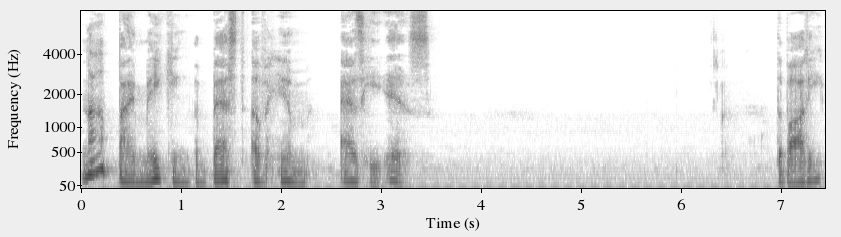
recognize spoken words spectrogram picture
not by making the best of him as he is. The body,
